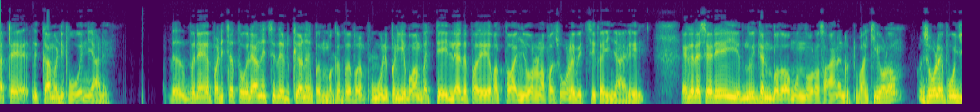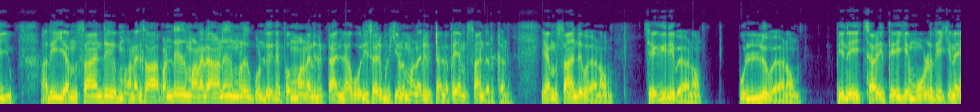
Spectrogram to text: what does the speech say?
പറ്റേ നിൽക്കാൻ വേണ്ടി അത് പിന്നെ പഠിച്ച തൊലാന്ന് വെച്ചത് എടുക്കുകയാണ് ഇപ്പം നമുക്കിപ്പോൾ ഇപ്പം കൂലിപ്പണിക്ക് പോകാൻ പറ്റേയില്ല. ഇതിപ്പോൾ പത്തോ അഞ്ഞൂറെണ്ണം ഇപ്പോൾ ചൂള വെച്ച് കഴിഞ്ഞാൽ ഏകദേശം ഒരു ഇരുന്നൂറ്റൻപതോ മുന്നൂറോ സാധനം കിട്ടും. ബാക്കിയോളം ചൂളയിൽ പോവുകയും ചെയ്യും. അത് എംസാൻഡ് മണൽ സാ പണ്ട് മണലാണ് നമ്മൾ കൊണ്ടുവരുന്നത്. ഇപ്പം മണൽ കിട്ടാനില്ല. പോലീസുകാർ പിടിക്കുന്നത് മണൽ കിട്ടാനില്ല. അപ്പോൾ എംസാൻഡ് ഇറക്കാണ്. എംസാൻഡ് വേണം ചകിരി വേണം പുല്ല് വേണം പിന്നെ ഈ ചളി തേക്കുക മുകളിൽ തേക്കുന്ന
